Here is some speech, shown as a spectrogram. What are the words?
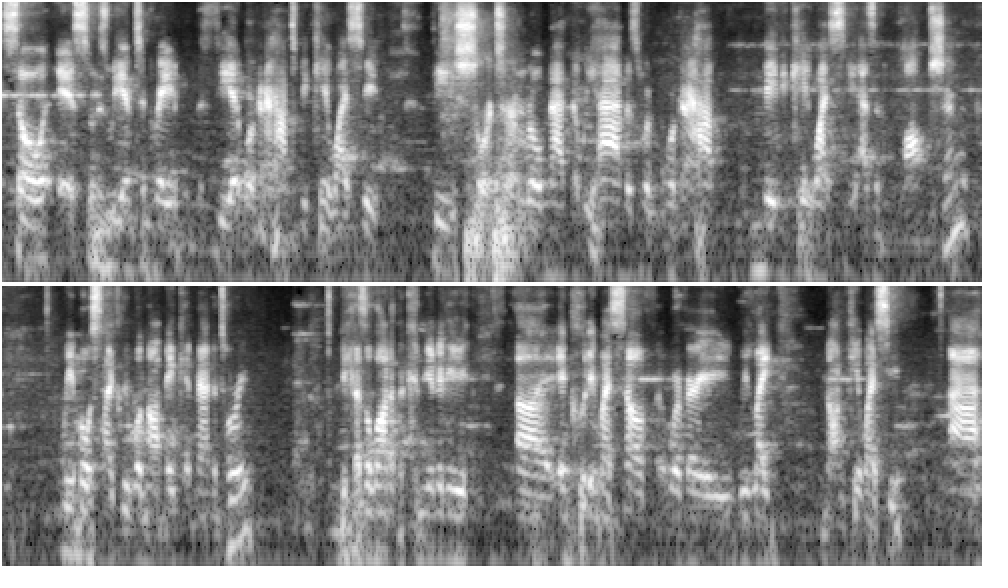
so as soon as we integrate the fiat, we're going to have to be KYC. The short-term roadmap that we have is we're, we're going to have maybe KYC as an option. We most likely will not make it mandatory because a lot of the community, uh, including myself, we're very we like non KYC. Uh,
